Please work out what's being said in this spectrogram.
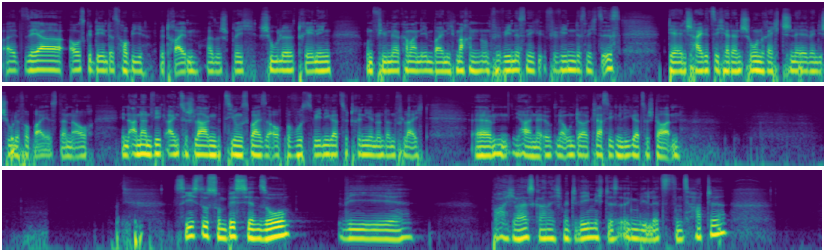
als sehr ausgedehntes Hobby betreiben. Also sprich Schule, Training und viel mehr kann man nebenbei nicht machen. Und für wen das, nicht, für wen das nichts ist, der entscheidet sich ja dann schon recht schnell, wenn die Schule vorbei ist, dann auch einen anderen Weg einzuschlagen, beziehungsweise auch bewusst weniger zu trainieren und dann vielleicht ähm, ja, in irgendeiner unterklassigen Liga zu starten. Siehst du es so ein bisschen so, wie, boah, ich weiß gar nicht, mit wem ich das irgendwie letztens hatte.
